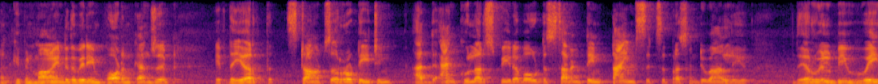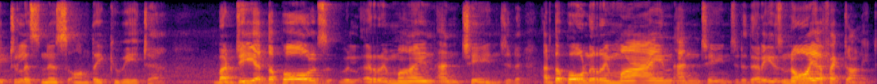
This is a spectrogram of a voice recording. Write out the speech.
And keep in mind the very important concept. If the earth starts rotating at the angular speed about 17 times its present value, there will be weightlessness on the equator. But G at the poles will remain unchanged. At the pole remain unchanged. There is no effect on it.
